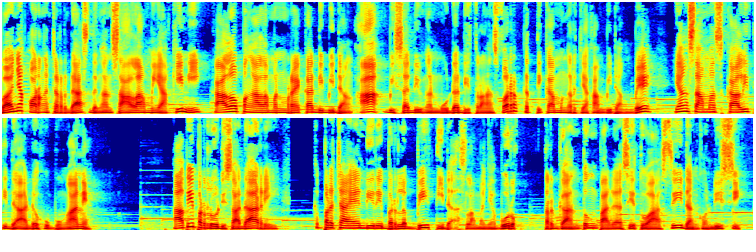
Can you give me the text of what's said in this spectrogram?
Banyak orang cerdas dengan salah meyakini kalau pengalaman mereka di bidang A bisa dengan mudah ditransfer ketika mengerjakan bidang B yang sama sekali tidak ada hubungannya. Tapi perlu disadari, kepercayaan diri berlebih tidak selamanya buruk, tergantung pada situasi dan kondisi.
